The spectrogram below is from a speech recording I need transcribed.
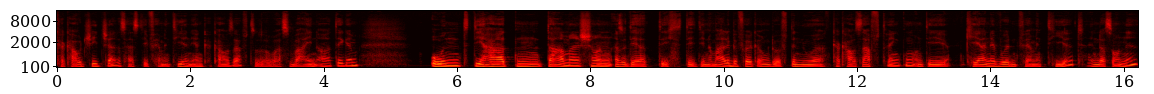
Kakao-Chicha, das heißt, die fermentieren ihren Kakaosaft, so sowas Weinartigem. Und die hatten damals schon, also der, die, die, die normale Bevölkerung durfte nur Kakaosaft trinken und die Kerne wurden fermentiert in der Sonne,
